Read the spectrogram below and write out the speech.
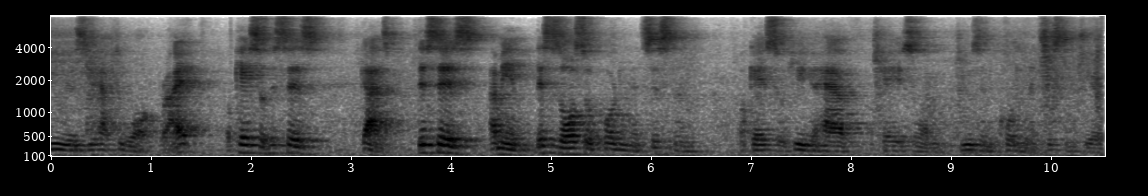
do is you have to walk, right? Okay, so this is guys, this is I mean this is also a coordinate system. Okay, so here you have okay, so I'm using the coordinate system here.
